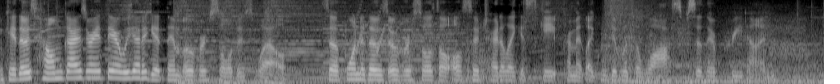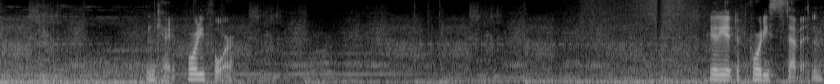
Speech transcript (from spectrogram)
Okay, those helm guys right there, we gotta get them oversold as well. So if one of those oversouls, I'll also try to like escape from it like we did with the wasp, so they're pre-done. Okay, 44. We gotta get to 47.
